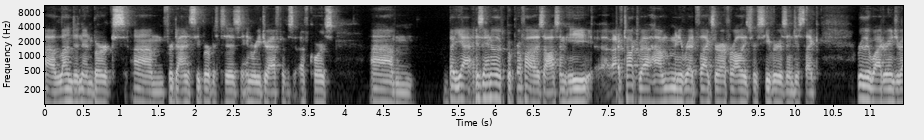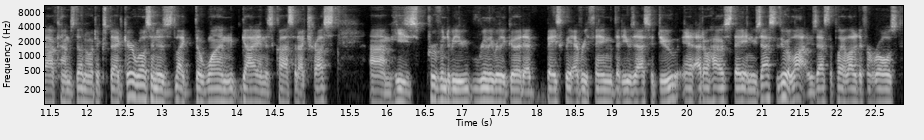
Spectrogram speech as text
uh, London and Burks um, for dynasty purposes and redraft, of, of course. Um, but yeah, his analytical profile is awesome. He I've talked about how many red flags there are for all these receivers and just like really wide range of outcomes. Don't know what to expect. Garrett Wilson is like the one guy in this class that I trust. Um, he's proven to be really, really good at basically everything that he was asked to do at Ohio State, and he was asked to do a lot. He was asked to play a lot of different roles,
